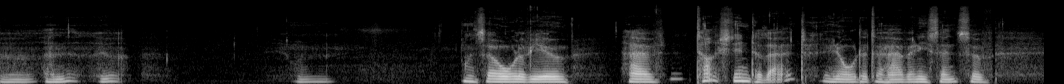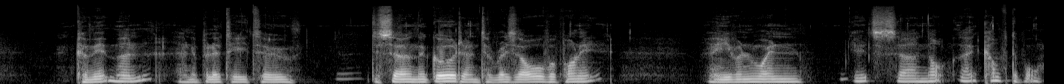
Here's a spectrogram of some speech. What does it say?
Uh, and, uh, and so all of you have touched into that in order to have any sense of commitment and ability to discern the good and to resolve upon it, even when it's uh, not that comfortable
